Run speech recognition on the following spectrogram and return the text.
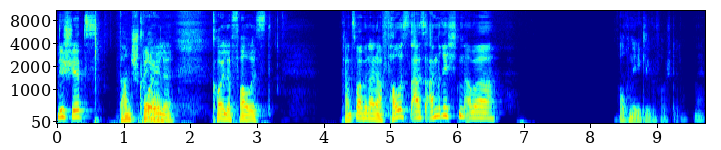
nicht jetzt. Dann später. Keule. Keule Faust. Kann zwar mit einer Faust alles anrichten, aber auch eine eklige Vorstellung. Naja.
